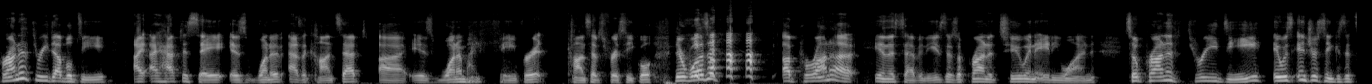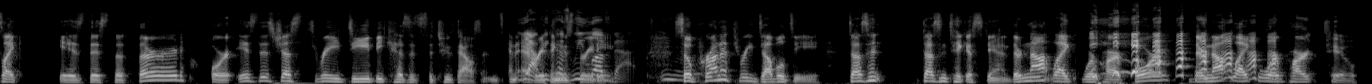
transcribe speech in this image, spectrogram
Piranha 3 Double D, I, I have to say, is one of as a concept, uh, is one of my favorite concepts for a sequel. There was a a Piranha in the 70s. There's a Piranha 2 in 81. So Piranha 3D, it was interesting because it's like, is this the third or is this just 3D because it's the 2000s and yeah, everything is 3D? we love that. Mhm. So Piranha 3 Double D doesn't doesn't take a stand. They're not like we're part 4. They're not like we're part 2.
